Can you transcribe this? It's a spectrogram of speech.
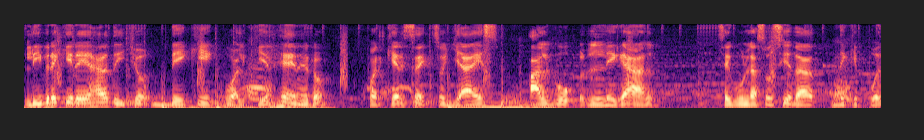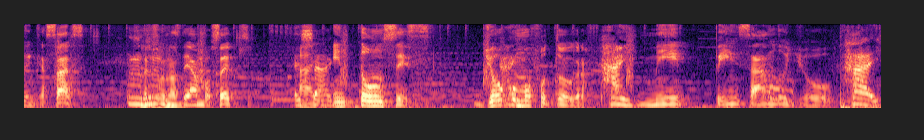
Libre quiere dejar dicho de que cualquier género, cualquier sexo ya es algo legal según la sociedad de que pueden casarse. Personas de ambos sexos. Exacto. Entonces, yo como fotógrafo, Ay. me pensando yo, Ay,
